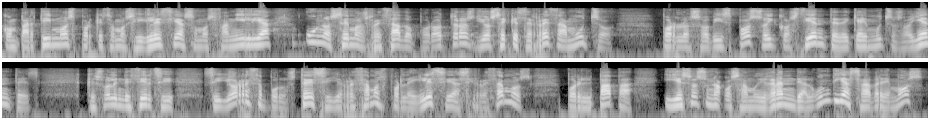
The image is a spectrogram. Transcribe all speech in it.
compartimos porque somos iglesia, somos familia. Unos hemos rezado por otros. Yo sé que se reza mucho por los obispos, soy consciente de que hay muchos oyentes que suelen decir, si, yo rezo por usted, si rezamos por la iglesia, si rezamos por el Papa, y eso es una cosa muy grande, algún día sabremos,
